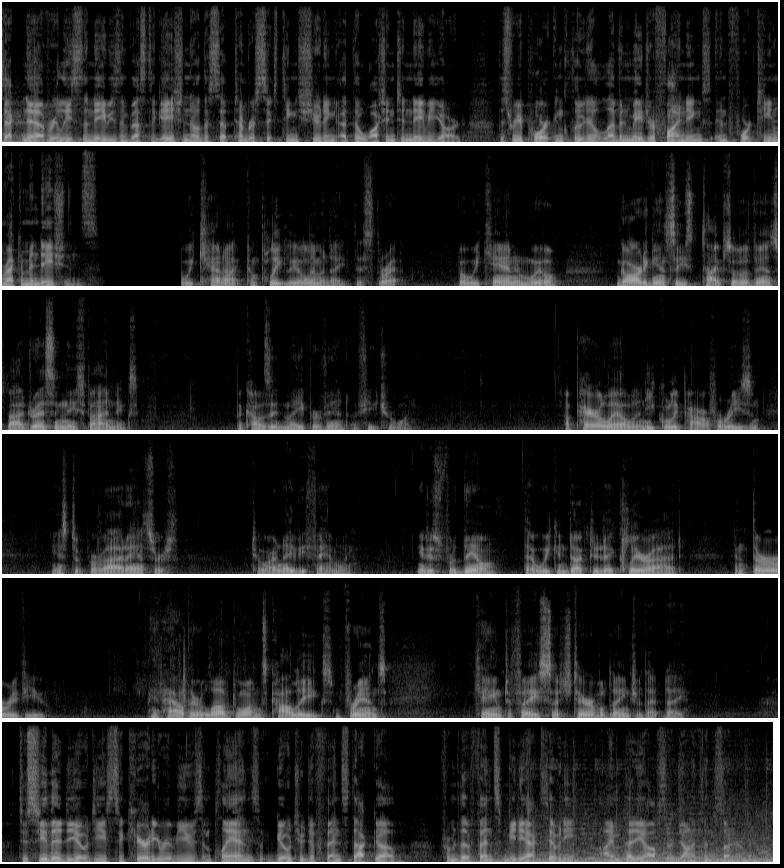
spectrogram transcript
SecNav released the Navy's investigation of the September 16th shooting at the Washington Navy Yard. This report included 11 major findings and 14 recommendations. We cannot completely eliminate this threat, but we can and will guard against these types of events by addressing these findings because it may prevent a future one. A parallel and equally powerful reason is to provide answers to our Navy family. It is for them that we conducted a clear-eyed and thorough review at how their loved ones, colleagues, and friends came to face such terrible danger that day. To see the DoD security reviews and plans, go to defense.gov. From the Defense Media Activity, I'm Petty Officer Jonathan Sunderman.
